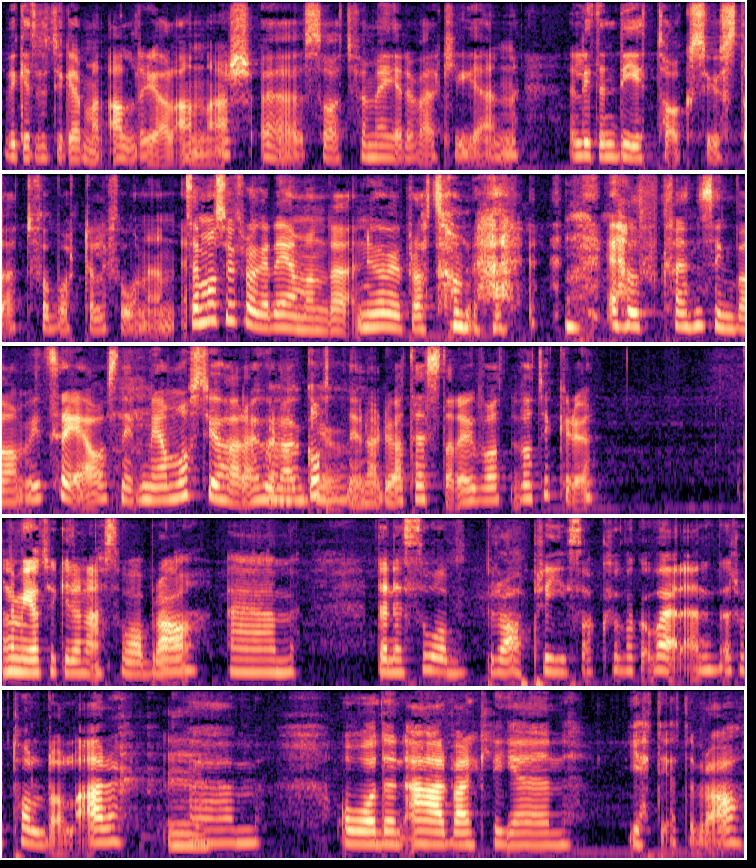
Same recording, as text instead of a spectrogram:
Vilket jag tycker att man aldrig gör annars. Eh, så att för mig är det verkligen en liten detox just att få bort telefonen. Sen måste jag fråga dig Amanda, nu har vi pratat om det här Elf Cleansing Balm i tre avsnitt men jag måste ju höra hur det har gått nu när du har testat det. Vad, vad tycker du? Nej, men jag tycker den är så bra. Um, den är så bra pris också. Vad, vad är den? Jag tror 12 dollar. Mm. Um, och den är verkligen jätte, jättebra.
